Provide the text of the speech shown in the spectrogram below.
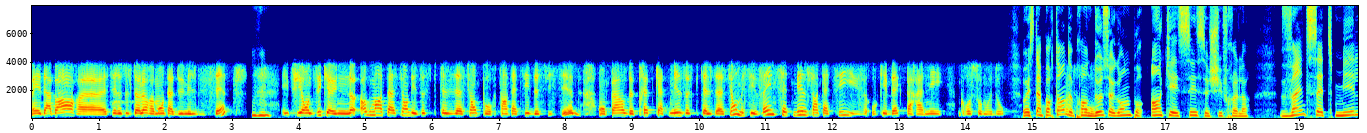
Mais d'abord, euh, ces résultats-là remontent à 2017. Mhm. Et puis, on dit qu'il y a une augmentation des hospitalisations pour tentatives de suicide. On parle de près de 4 000 hospitalisations, mais c'est 27 000 tentatives au Québec par année, grosso modo. Oui, c'est important de prendre deux secondes pour encaisser ce chiffre-là. 27 000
